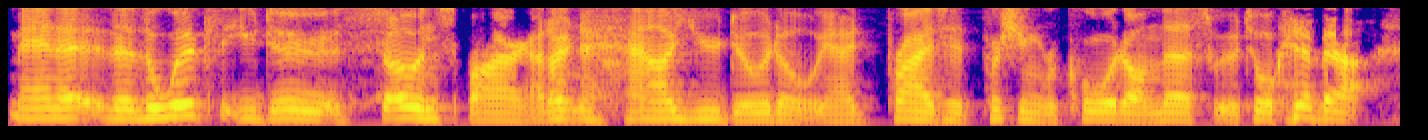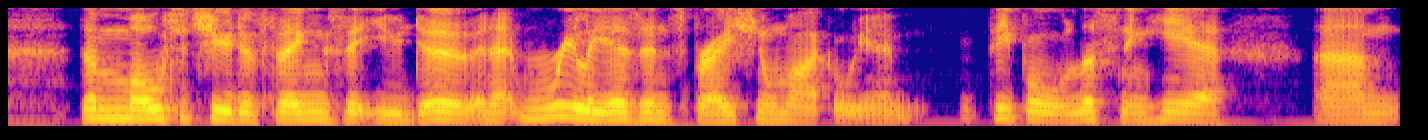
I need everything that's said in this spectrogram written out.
Man uh, the, the work that you do is so inspiring. I don't know how you do it all. You know prior to pushing record on this we were talking about the multitude of things that you do and it really is inspirational michael. You know people listening here um,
